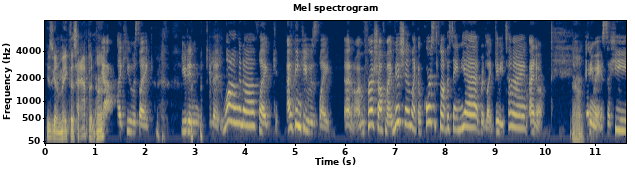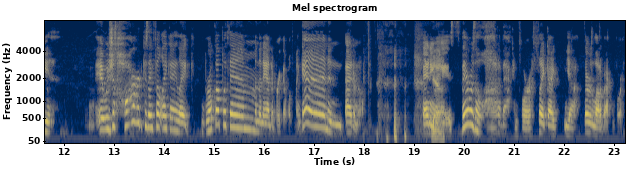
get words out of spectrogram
he was gonna make this happen huh yeah, like he was like, you didn't give it long enough. Like I think he was like, I don't know. I'm fresh off my mission. Like, of course it's not the same yet, but like, give me time. I know. Uh-huh. Anyway, so he, it was just hard because I felt like I like broke up with him, and then I had to break up with him again, and I don't know. Anyways, there was a lot of back and forth. Like I, yeah, there was a lot of back and forth.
